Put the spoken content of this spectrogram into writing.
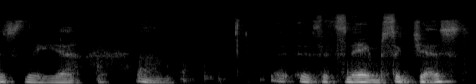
as the uh, um, as its name suggests.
